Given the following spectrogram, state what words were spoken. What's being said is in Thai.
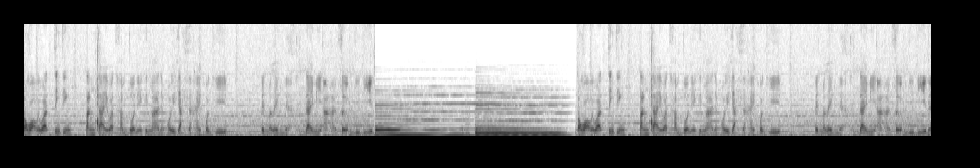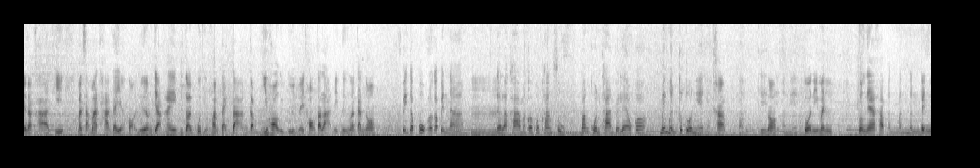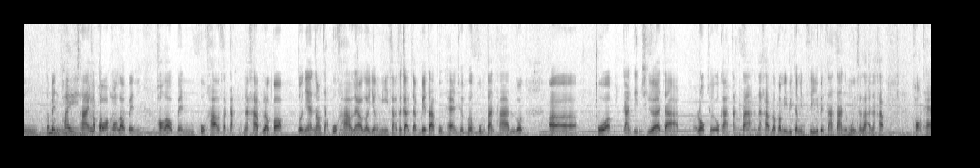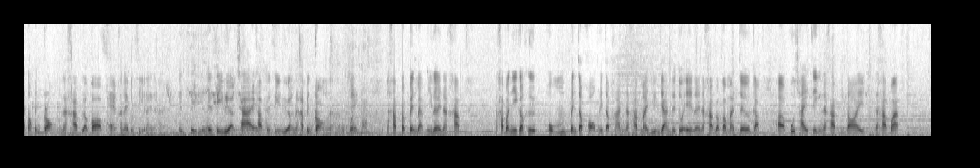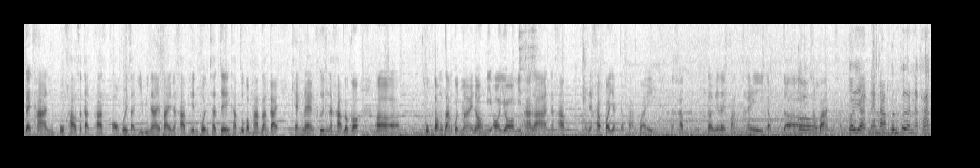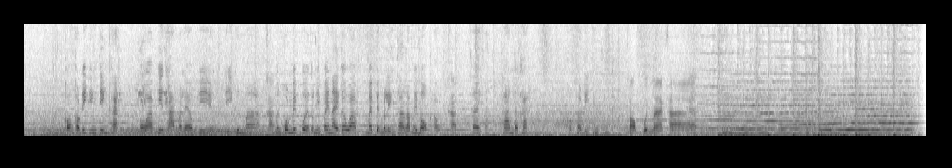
ต้องบอกเลยว่าจริง ๆ ตั้งใจว่าทำตัวนี้ขึ้นมาเนี่ยเพราะอยากจะให้คนที่เป็นมะเร็งเนี่ยได้มีอาหารเสริมดีๆ ต้องบอกเลยว่าจริง ๆ ตั้งใจว่าทำตัวนี้ขึ้นมาเนี่ยเพราะอยากจะให้คนที่เป็นมะเร็งเนี่ยได้มีอาหารเสริมดีๆ ในราคาที่มันสามารถทานได้อย่างต่อเนื่อง อยากให้พี่ต้อยพูดถึงความแตกต่างกับยี่ห้ออื่น ๆ ในท้องตลาดนิดนึงแล้วกันเนาะ เป็นกระปุกแล้วก็เป็นน้ำอืมแต่ราคามันก็ค่อนข้างสูง บางคนทานไปแล้วก็ไม่เหมือนกับตัวนี้ค่ะครับ ค่ะ ที่เนอะ ที่อันนี้ค่ะตัวนี้มันตรงเนี้ยครับ มันมันเหมือน เป็นสมุนไพรใช่ครับ โดยตรงเพราะว่าของเลยเราเป็นของเราเป็นภูคาวสกัดนะครับ แล้วก็ตัวเนี้ยนอกจากภูคาวแล้วเรายังมีสารสกัดจากเบต้ากูแคนช่วยเพิ่มภูมิต้านทานลดเอ่อพวกการติดเชื้อจากโรคฉวยโอกาสต่างๆนะครับ แล้วก็มีวิตามินซีเป็นสารต้านอนุมูลอิสระนะครับ ของแท้ต้องเป็นกล่องนะครับ แล้วก็แผงข้างในเป็นสีอะไรนะฮะเป็นสีเหลือง เป็นสีเหลืองใช่ครับใช่ค่ะเป็นสีเหลืองนะครับ เป็นกล่องนะครับทุกคนใช่ค่ะนะครับก็เป็นแบบนี้เลยนะครับนะครับ วันนี้ก็คือผมเป็นเจ้าของผลิตภัณฑ์นะครับ มายืนยันด้วยตัวเองเลยนะครับ แล้วก็มาเจอกับเอ่อผู้ใช้จริงนะครับพี่ต้อยนะครับว่าได้ทานภูคาวสกัดพลัสของบริษัท e v 9ไปนะครับ เห็นผลชัดเจนครับ สุขภาพร่างกายแข็งแรงขึ้นนะครับ แล้วก็เอ่อถูกต้องตามกฎหมายเนาะมีออยมีฮาลาลนะครับ อันเนี้ยครับก็อยากจะฝากไว้นะครับพี่ต้อยมีอะไรฝากให้กับเอ่อก็ทางบ้านนะครับ ก็อยากแนะนำเพื่อนๆนะคะ ของเขาดีจริง ๆ ค่ะ เพราะว่าพี่ทานมาแล้วพี่ดีขึ้นมากครับเหมือนคนไม่ป่วยตอนนี้ไปไหนก็ว่าไม่เป็นมะเร็งถ้าเราไม่บอกเขาครับ ใช่ค่ะทานเถอะค่ะ ของเขาดีจริงๆค่ะขอบคุณมากครับค่ะ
